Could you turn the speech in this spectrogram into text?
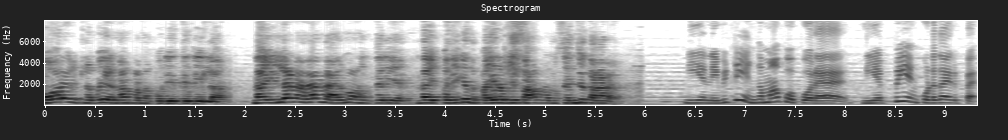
போற வீட்டுல போய் என்ன பண்ண போறியோ தெரியல. நான் இல்லைன்னா தான் அந்த அருமை உனக்கு தெரியும். இந்த இப்போதைக்கு அந்த பயிரை போய் சாப்பிடணும். செஞ்சு தாரேன். நீ என்னை விட்டு எங்கம்மா போக போற? நீ எப்பயும் என் கூட தான் இருப்ப.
